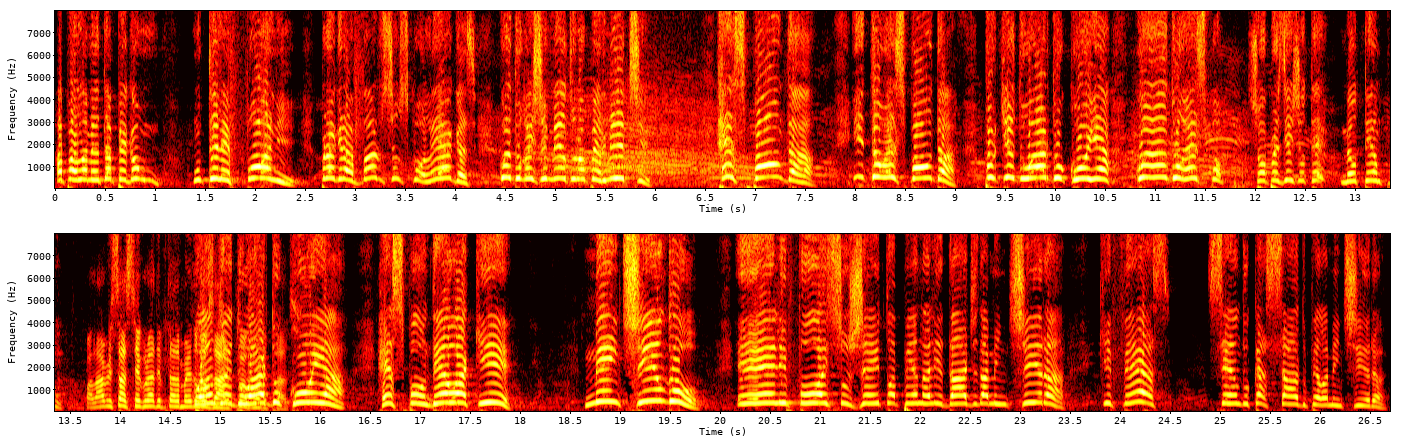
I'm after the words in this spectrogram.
a parlamentar pegar um, um telefone para gravar os seus colegas quando o regimento não permite? Responda! Então responda! Porque Eduardo Cunha, quando responde. Senhor presidente, eu tenho meu tempo. A palavra está segurada, deputada Maria do Quando Rosário. favor, Eduardo deputados. Cunha respondeu aqui, mentindo, ele foi sujeito à penalidade da mentira que fez, sendo caçado pela mentira.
